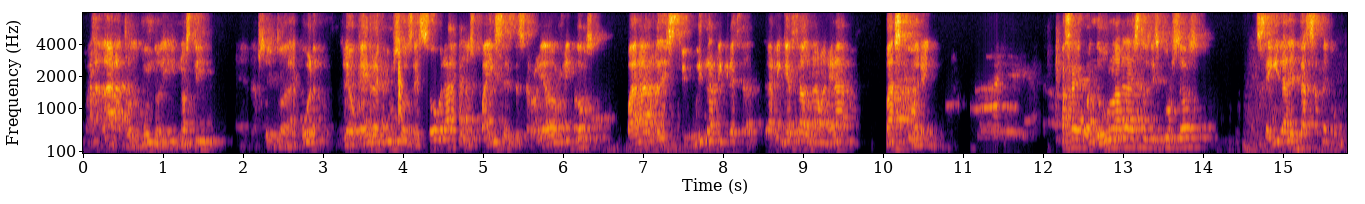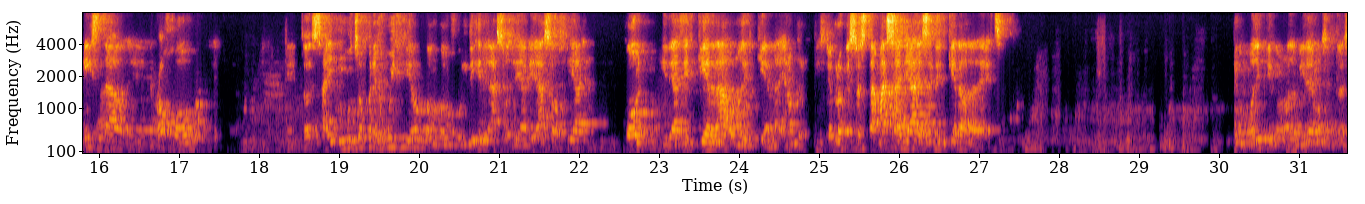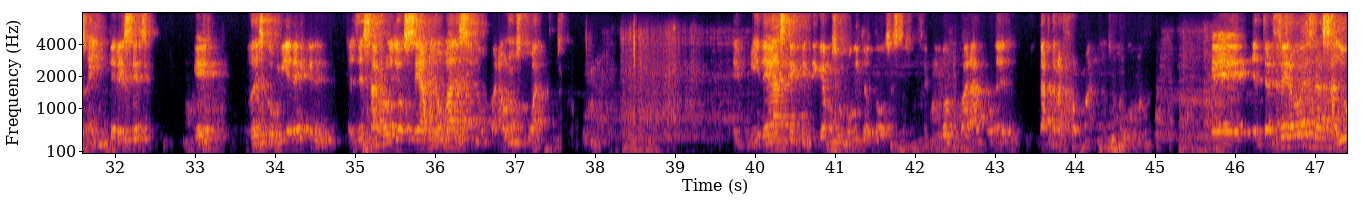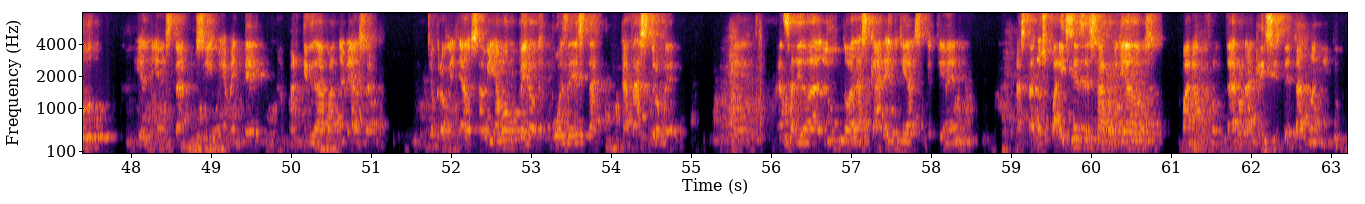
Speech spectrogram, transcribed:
para dar a todo el mundo y no estoy en absoluto de acuerdo. Creo que hay recursos de sobra en los países desarrollados ricos para redistribuir la riqueza, la riqueza de una manera más coherente. Pasa que cuando uno habla de estos discursos, enseguida le tasan de comunista o de rojo. Entonces hay mucho prejuicio con confundir la solidaridad social con ideas de izquierda o no de izquierda. Yo creo que eso está más allá de ser de izquierda o de derecha. Como político, no lo olvidemos, entonces hay intereses que no les conviene que el desarrollo sea global, sino para unos cuantos. Mi idea es que critiquemos un poquito todos estos para poder dar transformar. Eh, el tercero es la salud y el bienestar. Sí, obviamente, a partir de la pandemia, o sea, yo creo que ya lo sabíamos, pero después de esta catástrofe, eh, han salido a la luz todas las carencias que tienen hasta los países desarrollados para afrontar una crisis de tal magnitud.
